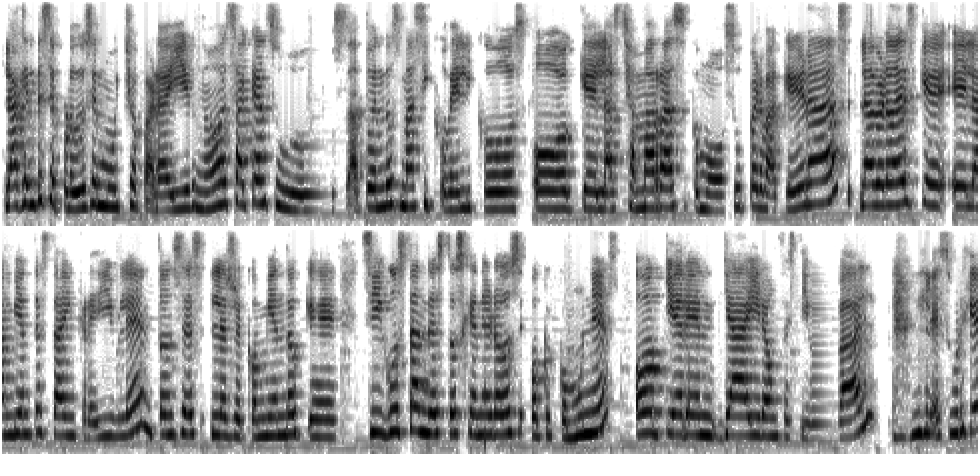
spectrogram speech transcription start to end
La gente se produce mucho para ir, ¿no? Sacan sus atuendos más psicodélicos o que las chamarras como súper vaqueras. La verdad es que el ambiente está increíble, entonces les recomiendo que si gustan de estos géneros poco comunes o quieren ya ir a un festival, les surge,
